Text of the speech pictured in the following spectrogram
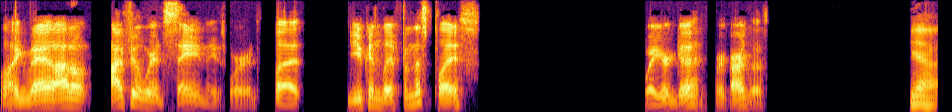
Like, man, I don't. I feel weird saying these words, but you can live from this place where you're good, regardless. Yeah,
